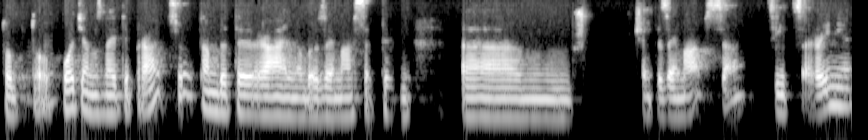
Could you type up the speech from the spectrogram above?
Тобто потім знайти працю там, де ти реально би займався тим, ем, чим ти займався цій царині,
